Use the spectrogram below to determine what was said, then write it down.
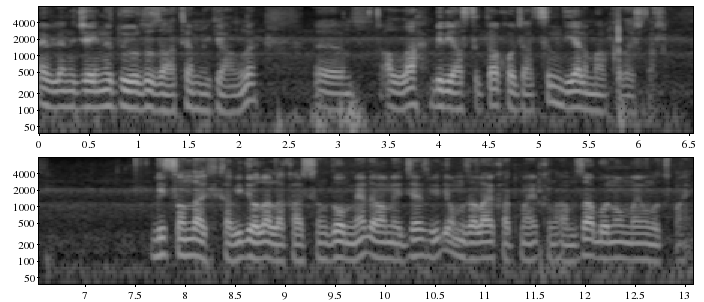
evleneceğini duyurdu zaten Müge Anlı. Ee, Allah bir yastıkta kocatsın diyelim arkadaşlar. Biz son dakika videolarla karşınızda olmaya devam edeceğiz. Videomuza like atmayı, kanalımıza abone olmayı unutmayın.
